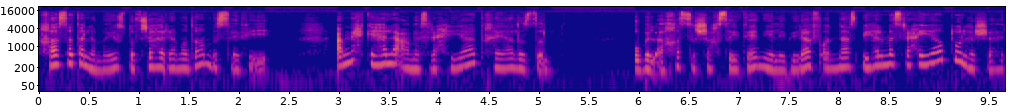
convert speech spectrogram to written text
خاصة لما يصدف شهر رمضان بالصيفية. عم نحكي هلأ عن مسرحيات خيال الظل وبالأخص الشخصيتين يلي بيرافقوا الناس بهالمسرحيات طول هالشهر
